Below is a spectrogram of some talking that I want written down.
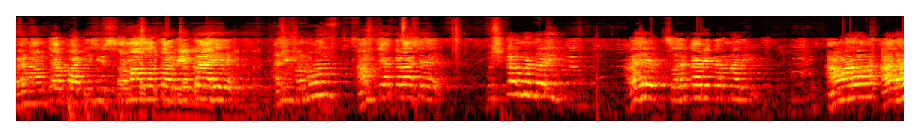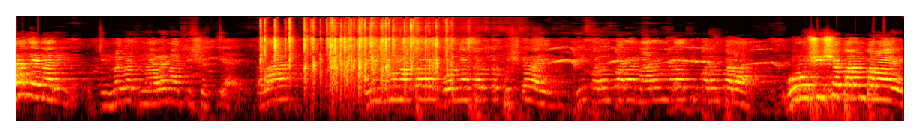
कारण आमच्या पाठीशी समाजाचा रेटा आहे. आणि म्हणून आमच्याकडे असे पुष्कळ मंडळी आहेत सहकार्य करणारी. आम्हाला आधार देणारी ही नगद नारायणाची शक्ती आहे. त्याला आणि म्हणून आता बोलण्यासारखं पुष्कळ आहे. ही परंपरा नारायणगडाची परंपरा गुरु शिष्य परंपरा आहे.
